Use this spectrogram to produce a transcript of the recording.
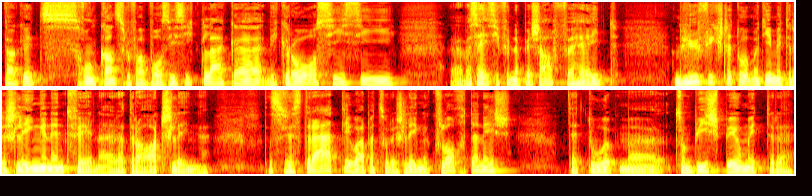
Da gibt's, kommt ganz darauf ab, wo sie sind gelegen, wie gross sie sind, äh, was haben sie für eine Beschaffenheit. Am häufigsten tut man die mit einer Schlinge entfernen, einer Drahtschlinge. Das ist ein Drahtchen, das eben zu einer Schlinge geflochten ist. Dann tut man zum Beispiel mit einer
